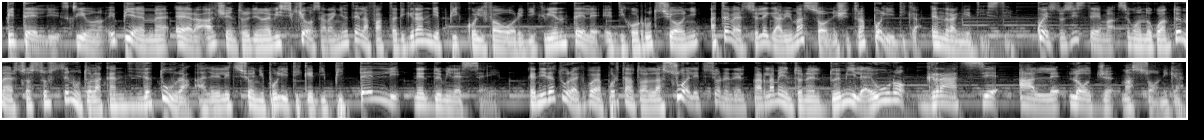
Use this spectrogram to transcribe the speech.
Pittelli, scrivono, il PM era al centro di una vischiosa ragnatela fatta di grandi e piccoli favori, di clientele e di corruzioni attraverso i legami massonici tra politica e ndranghetisti. Questo sistema, secondo quanto emerso, ha sostenuto la candidatura alle elezioni politiche di Pittelli nel 2006 candidatura che poi ha portato alla sua elezione nel Parlamento nel 2001 grazie alle logge massoniche.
